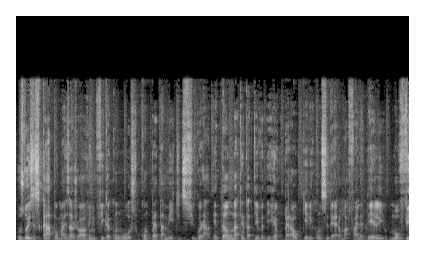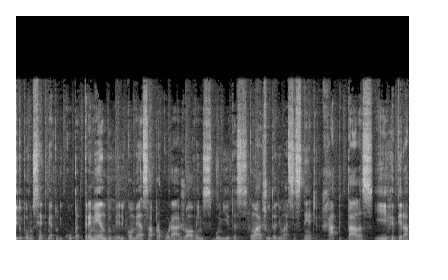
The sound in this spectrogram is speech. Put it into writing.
Os dois escapam, mas a jovem fica com o rosto completamente desfigurado. Então, na tentativa de recuperar o que ele considera uma falha dele, movido por um sentimento de culpa tremendo, ele começa a procurar jovens bonitas com a ajuda de um assistente, raptá-las e retirar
